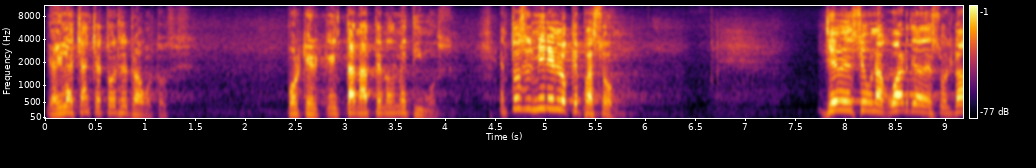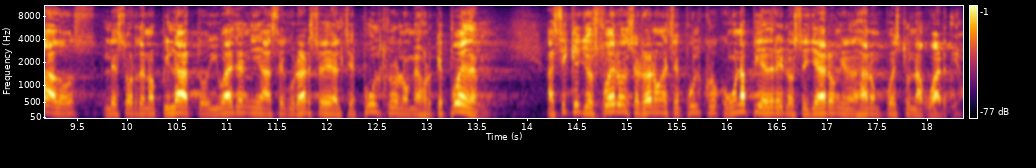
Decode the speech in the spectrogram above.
Y ahí la chancha todo ese rabo entonces. Porque en tanate nos metimos. Entonces miren lo que pasó. Llévense una guardia de soldados, les ordenó Pilato, y vayan a asegurarse al sepulcro lo mejor que puedan. Así que ellos fueron, cerraron el sepulcro con una piedra y lo sellaron y dejaron puesto una guardia.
